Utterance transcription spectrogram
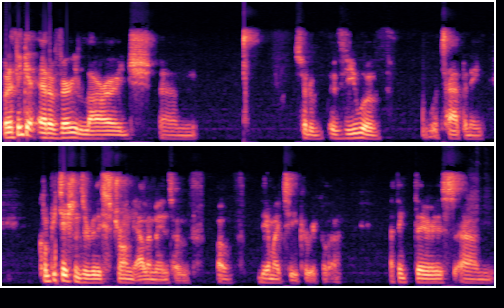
but I think at, at a very large um, sort of view of what's happening, computation is a really strong element of, of the MIT curricula. I think there's, um,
